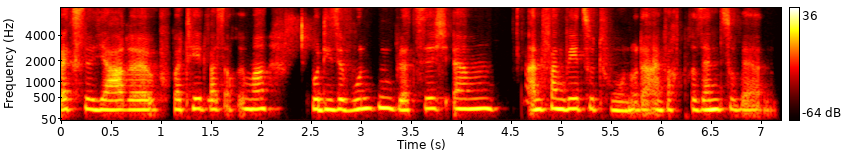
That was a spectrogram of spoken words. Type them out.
Wechseljahre, Pubertät, was auch immer, wo diese Wunden plötzlich ähm, anfangen weh zu tun oder einfach präsent zu werden.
